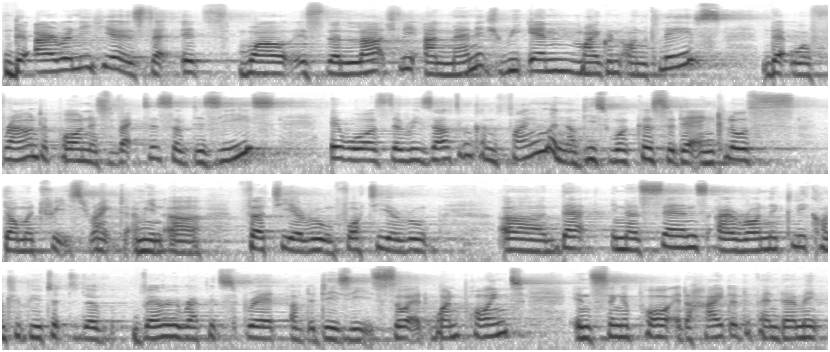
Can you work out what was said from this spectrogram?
the irony here is that it's while it's the largely unmanaged weekend migrant enclaves that were frowned upon as vectors of disease, it was the resulting confinement of these workers to their enclosed dormitories, right? I mean, uh, 30 a room, 40 a room. Uh, that, in a sense, ironically contributed to the very rapid spread of the disease. So, at one point in Singapore, at the height of the pandemic,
